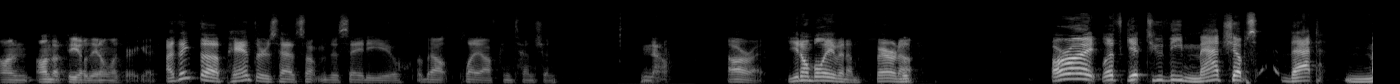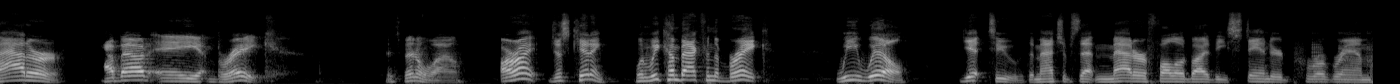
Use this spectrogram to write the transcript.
on on the field, they don't look very good. I think the Panthers have something to say to you about playoff contention. No. All right. You don't believe in them. Fair enough. All right. Let's get to the matchups that matter. How about a break? It's been a while. All right. Just kidding. When we come back from the break, we will get to the matchups that matter, followed by the standard program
